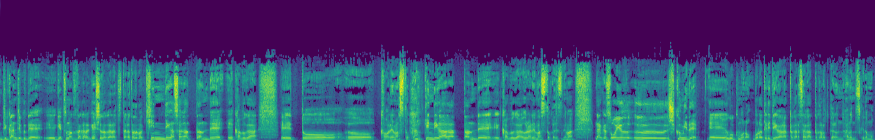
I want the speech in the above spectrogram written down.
時間軸で、えー、月末だから月初だからって言ったら、例えば金利が下がったんで、えー、株が、えー、っと、買われますとか、はい、金利が上がったんで、え株が売られますとかですね。まあ、なんかそういう仕組みで、えー、動くもの、ボラテリティが上がったから下がったからってあるんですけども、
